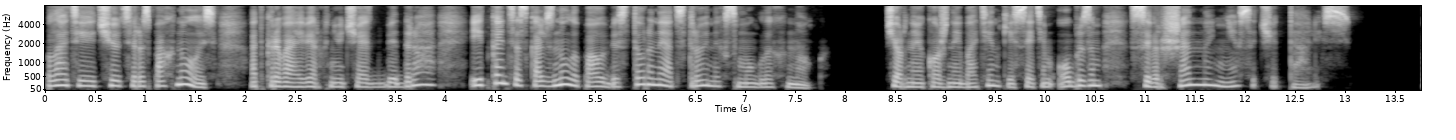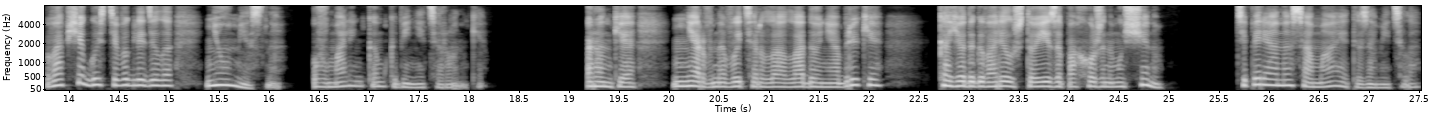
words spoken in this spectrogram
Платье чуть распахнулось, открывая верхнюю часть бедра, и ткань соскользнула по обе стороны от стройных смуглых ног. Черные кожаные ботинки с этим образом совершенно не сочетались. Вообще гостья выглядела неуместно в маленьком кабинете Ронки. Ронки нервно вытерла ладони о брюки. Кайода говорил, что Иза похожа на мужчину. Теперь она сама это заметила.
